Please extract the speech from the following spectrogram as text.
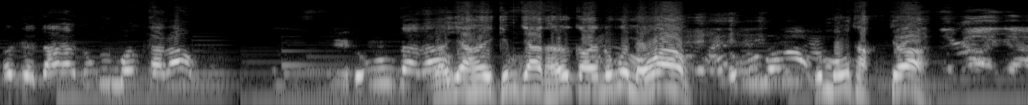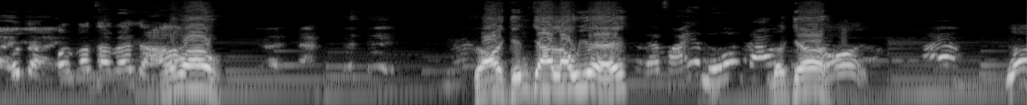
Tôi kiểm tra đúng cái mẫu thật không đúng đúng thật rồi không Gia Huy kiểm tra thử coi đúng cái mũ không? Đúng cái mẫu không? Đúng mũ thật chưa? Có thật có, có thật đấy giả đúng không? Rồi kiểm tra lâu với vậy? Phải là mũ không con. Được chưa? Rồi. Phải không? Nhá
